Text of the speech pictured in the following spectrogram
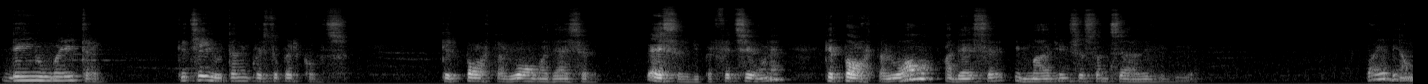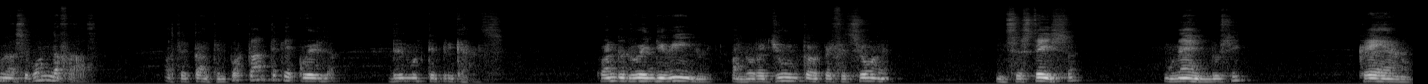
dei numeri 3 che ci aiutano in questo percorso, che porta l'uomo ad essere, essere di perfezione, che porta l'uomo ad essere immagine sostanziale di Dio. Poi abbiamo una seconda fase, altrettanto importante, che è quella del moltiplicarsi. Quando due individui hanno raggiunto la perfezione in se stesso, unendosi, creano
